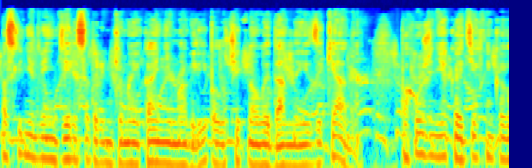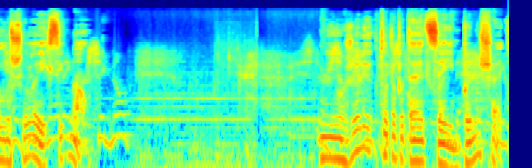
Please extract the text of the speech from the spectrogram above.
Последние две недели сотрудники маяка не могли получить новые данные из океана. Похоже, некая техника глушила их сигнал. Неужели кто-то пытается им помешать?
